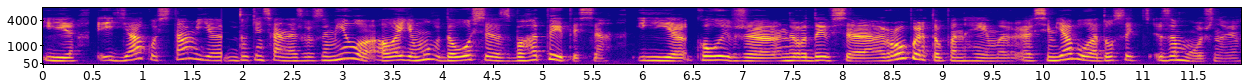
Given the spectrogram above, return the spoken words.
і якось там я до кінця не зрозуміло, але йому вдалося збагатитися. І коли вже народився Роберт Опенгеймер, сім'я була досить заможною.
